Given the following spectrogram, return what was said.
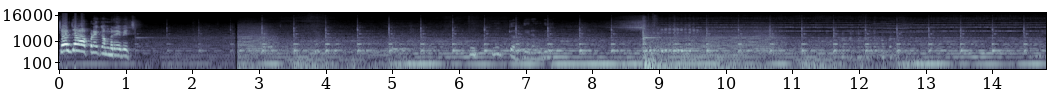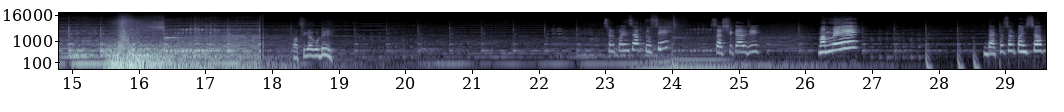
ਚੱਲ ਜਾ ਆਪਣੇ ਕਮਰੇ ਵਿੱਚ। ਸਤਿ ਸ਼੍ਰੀ ਅਕਾਲ ਗੁੱਡੀ। ਸਰਪੰਚ ਸਾਹਿਬ, ਤੁਸੀਂ? ਸਤਿ ਸ਼੍ਰੀ ਅਕਾਲ ਜੀ। ਮੰਮੀ! ਬੈਠੋ ਸਰਪੰਚ ਸਾਹਿਬ,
